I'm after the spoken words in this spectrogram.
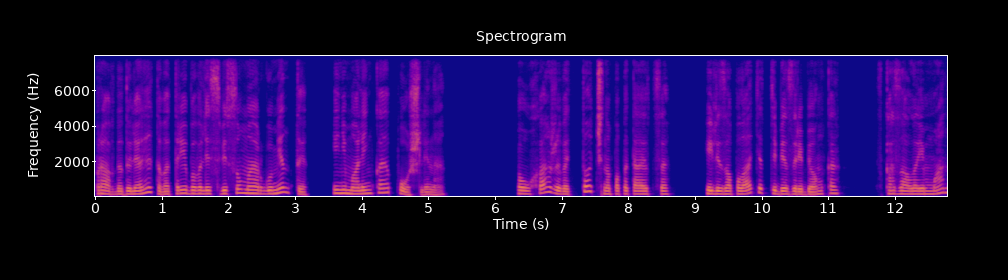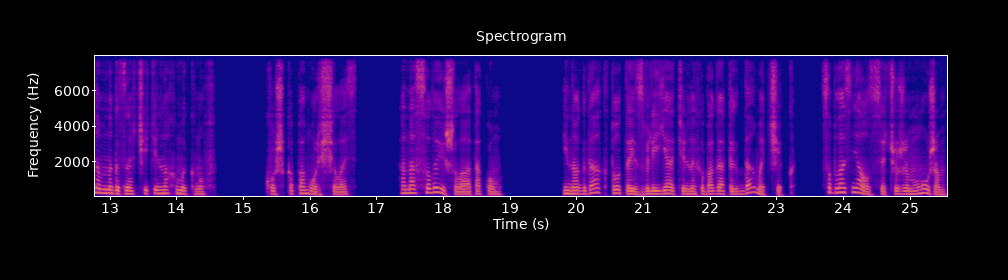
Правда, для этого требовались весомые аргументы и немаленькая пошлина. Поухаживать точно попытаются. Или заплатят тебе за ребенка, сказала Имана, многозначительно хмыкнув. Кошка поморщилась. Она слышала о таком. Иногда кто-то из влиятельных и богатых дамочек соблазнялся чужим мужем,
